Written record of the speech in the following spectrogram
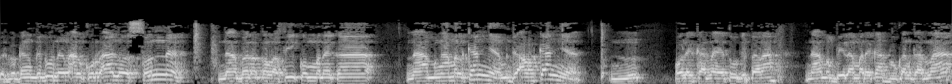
berpegang teguh dengan Al-Quran was sunnah, nah barakallahu fikum mereka nah mengamalkannya, mendakwakannya. Hmm, oleh karena itu kita lah nah membela mereka bukan karena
